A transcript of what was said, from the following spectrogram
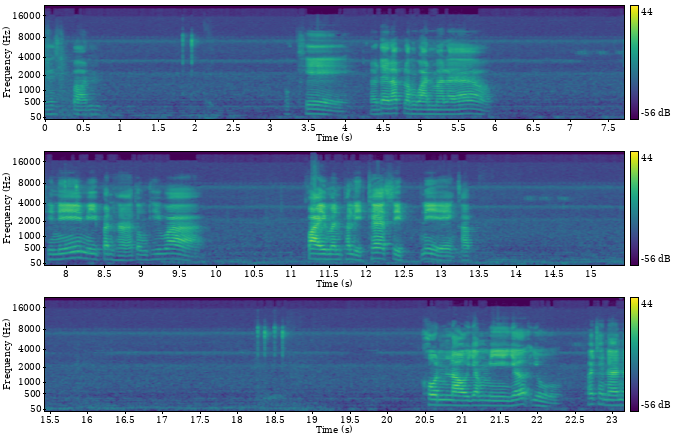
เ e สปอนโอเค เราได้รับรางวัลมาแล้ว ทีนี้มีปัญหาตรงที่ว่า ไฟมันผลิตแค่สิบนี่เองครับ คนเรายังมีเยอะอยู่ เพราะฉะนั้น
